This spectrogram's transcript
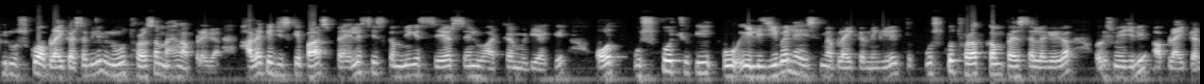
फिर उसको अप्लाई कर सकते लेकिन वो थोड़ा सा महँगा पड़ेगा। हालाँकि जिसके पास पहले से इस कंपनी के शेयर्स हैं लोहाटका मीडिया के और उसको चूँकि वो एलिजिबल है इसमें अप्लाई करने के लिए तो उसको थोड़ा कम पैसा लगेगा और इसमें इजिली अप्लाई कर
